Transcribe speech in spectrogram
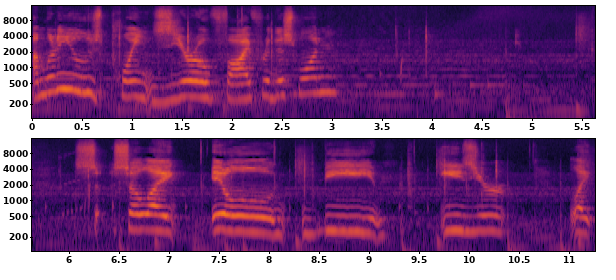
I'm going to use 0.05 for this one. So, so, like, it'll be easier. Like,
